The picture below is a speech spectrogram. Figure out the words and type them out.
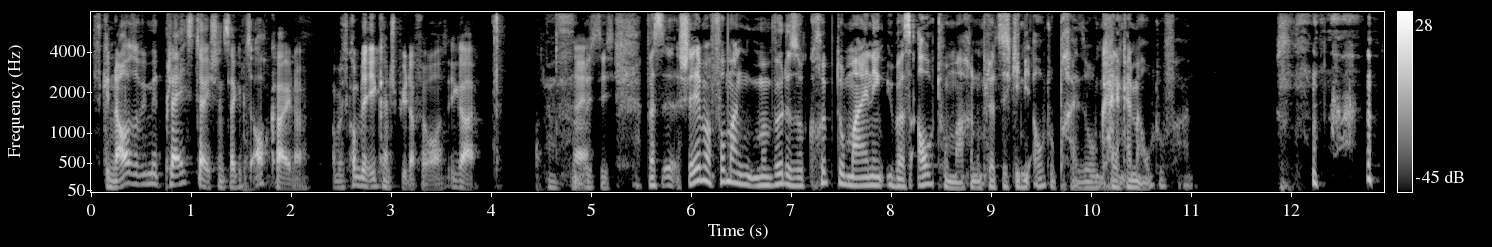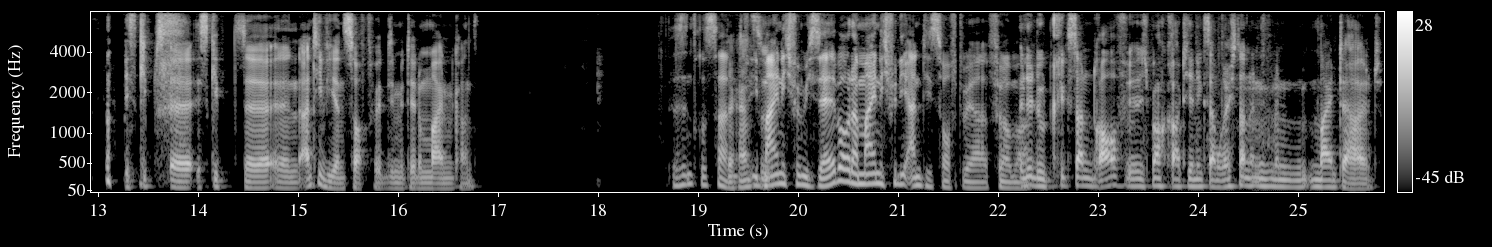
Ist genauso wie mit Playstations, da gibt es auch keine. Aber es kommt ja eh kein Spiel dafür raus, egal. Naja. Richtig. Was, äh, stell dir mal vor, man, man würde so Kryptomining übers Auto machen und plötzlich gehen die Autopreise hoch und keiner kann mehr Auto fahren. Es gibt, äh, es gibt äh, eine Antiviren-Software, mit der du meinen kannst. Das ist interessant. Meine ich für mich selber oder meine ich für die Anti-Software-Firma? Nee, du klickst dann drauf, ich mache gerade hier nichts am Rechner, dann dann meint er halt.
